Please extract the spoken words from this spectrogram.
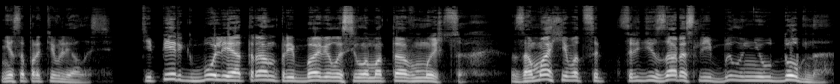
не сопротивлялась. Теперь к боли от ран прибавилась ломота в мышцах. Замахиваться среди зарослей было неудобно.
